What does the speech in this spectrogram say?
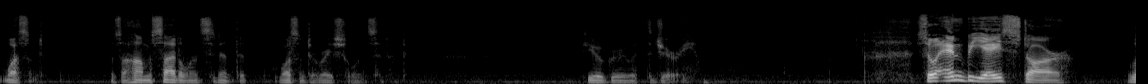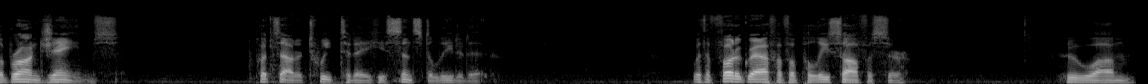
It wasn't. It was a homicidal incident that wasn't a racial incident. If you agree with the jury. So, NBA star LeBron James puts out a tweet today. He's since deleted it. With a photograph of a police officer who um,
